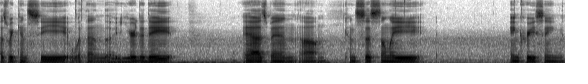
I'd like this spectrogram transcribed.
As we can see within the year to date, it has been um, consistently increasing.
